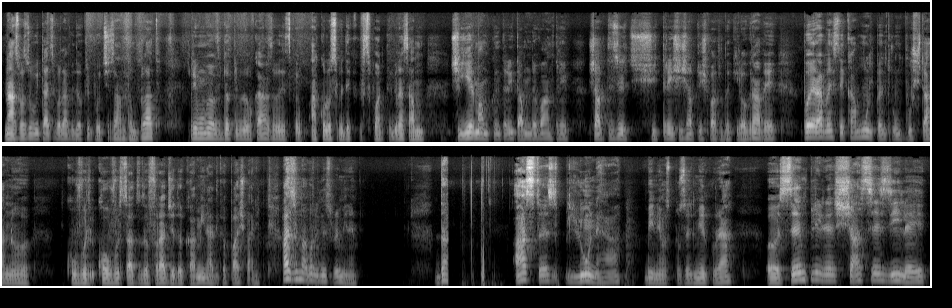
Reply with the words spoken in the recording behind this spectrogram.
n-ați văzut, uitați-vă la videoclipul ce s-a întâmplat, primul meu videoclip de canal, să vedeți că acolo se vede că sunt foarte gras, am, și ieri m-am cântărit, am undeva între 73 și 74 de kilograme, păi era este cam mult pentru un puștan uh, cu, vâr- cu o vârstă atât de fragedă ca mine, adică 14 ani. Hai să mai vorbim despre mine. Da, astăzi, lunea, bine, eu spus miercurea, uh, se împline șase zile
